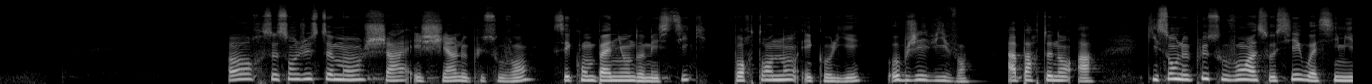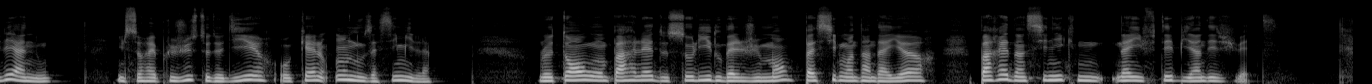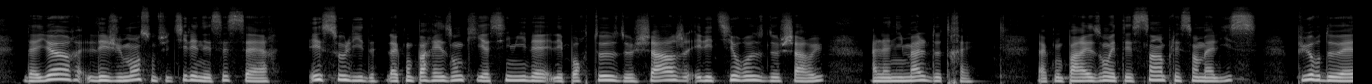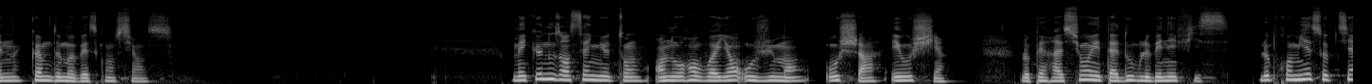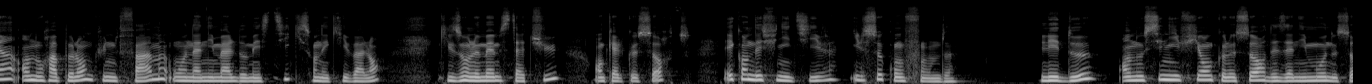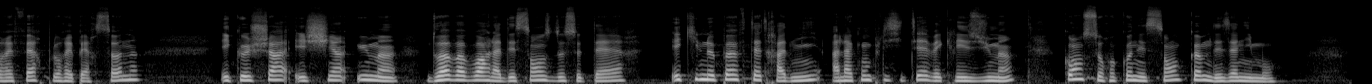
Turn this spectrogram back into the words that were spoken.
Or, ce sont justement chats et chiens le plus souvent, ces compagnons domestiques, portant nom écolier, objets vivants, appartenant à, qui sont le plus souvent associés ou assimilés à nous. Il serait plus juste de dire auxquels on nous assimile. Le temps où on parlait de solides ou belles juments, pas si lointain d'ailleurs, paraît d'un cynique naïveté bien désuète. D'ailleurs, les juments sont utiles et nécessaires, et solides, la comparaison qui assimilait les porteuses de charges et les tireuses de charrues à l'animal de trait. La comparaison était simple et sans malice, pure de haine comme de mauvaise conscience. Mais que nous enseigne-t-on en nous renvoyant aux juments, aux chats et aux chiens? L'opération est à double bénéfice. Le premier s'obtient en nous rappelant qu'une femme ou un animal domestique, son équivalent, qu'ils ont le même statut, en quelque sorte, et qu'en définitive, ils se confondent. Les deux, en nous signifiant que le sort des animaux ne saurait faire pleurer personne, et que chats et chiens humains doivent avoir la décence de se taire, et qu'ils ne peuvent être admis à la complicité avec les humains qu'en se reconnaissant comme des animaux.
